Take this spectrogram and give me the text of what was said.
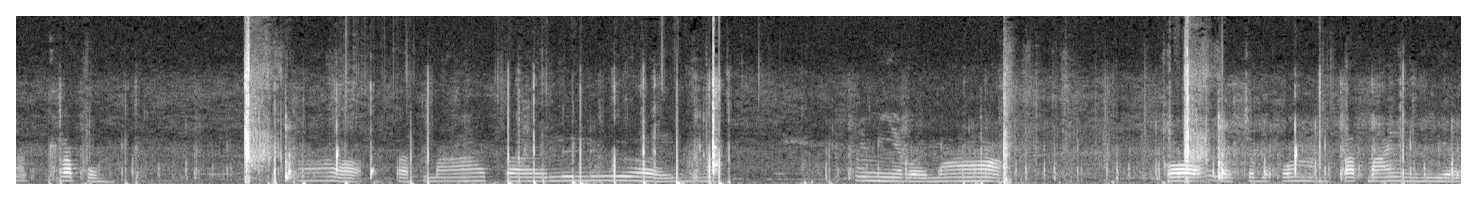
นะครับผมก็ตัดไม้ไปเรื่อยๆไม่มีอะไรมาก ก็อยากจะบอกว่าตัดไม้อย่างเดียว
